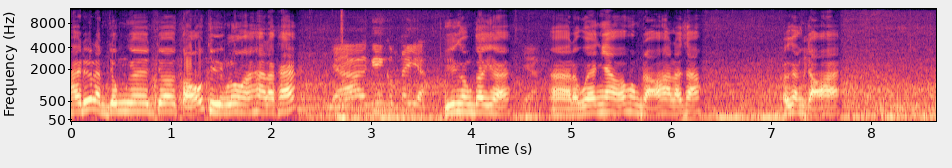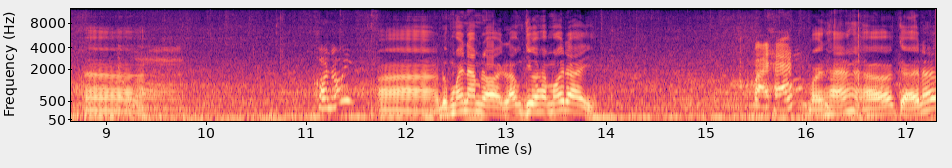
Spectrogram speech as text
hai đứa làm chung ờ, cho tổ truyền luôn hả hay là khác? Dạ riêng công ty à riêng công ty hả? Dạ. À là quen nhau ở phòng trọ hay là sao? Ở căn trọ hả? À. À, khó nói. À được mấy năm rồi lâu chưa hay mới đây vài tháng. Vài tháng ở kệ nó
